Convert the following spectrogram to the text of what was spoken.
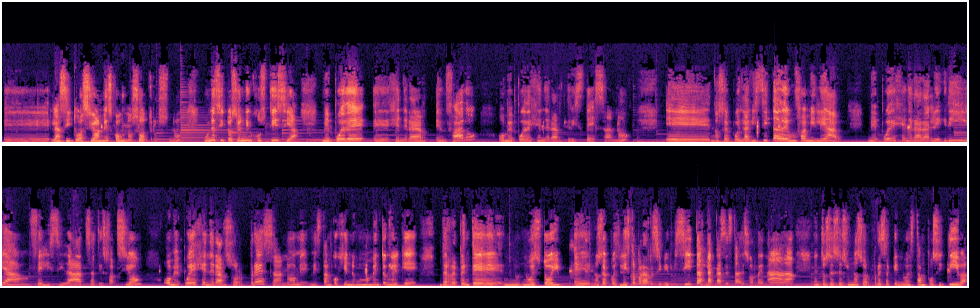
eh, las situaciones con nosotros, ¿no? Una situación de injusticia me puede eh, generar enfado o me puede generar tristeza, ¿no? Eh, no sé, pues la visita de un familiar me puede generar alegría, felicidad, satisfacción o me puede generar sorpresa, ¿no? Me, están cogiendo en un momento en el que de repente no estoy, no sé, pues listo para recibir visitas, la casa está desordenada, entonces es una sorpresa que no es tan positiva.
